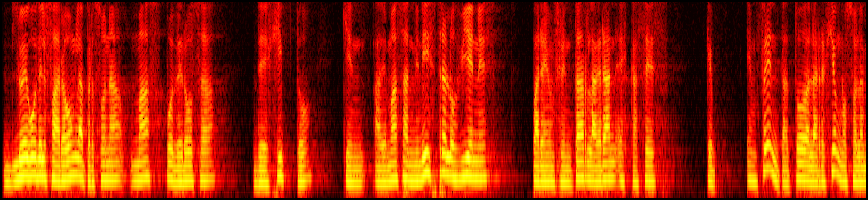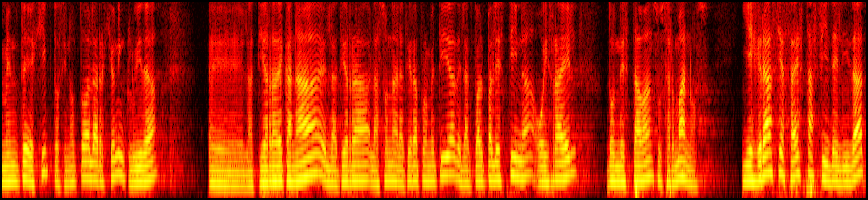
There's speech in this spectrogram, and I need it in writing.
luego del faraón la persona más poderosa de Egipto, quien además administra los bienes para enfrentar la gran escasez que enfrenta toda la región, no solamente Egipto, sino toda la región, incluida eh, la tierra de Canaá, la, tierra, la zona de la tierra prometida, de la actual Palestina o Israel, donde estaban sus hermanos. Y es gracias a esta fidelidad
